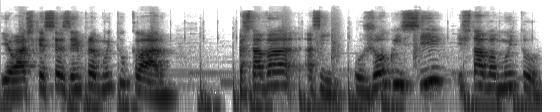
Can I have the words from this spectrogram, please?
e eu acho que esse exemplo é muito claro. Estava assim, o jogo em si estava muito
